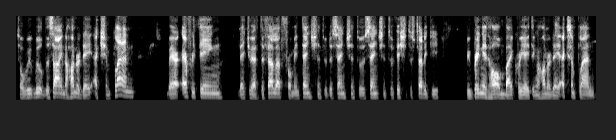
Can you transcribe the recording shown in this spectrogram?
So we will design a 100 day action plan where everything that you have developed from intention to descension to ascension to vision to strategy we bring it home by creating a 100 day action plan.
